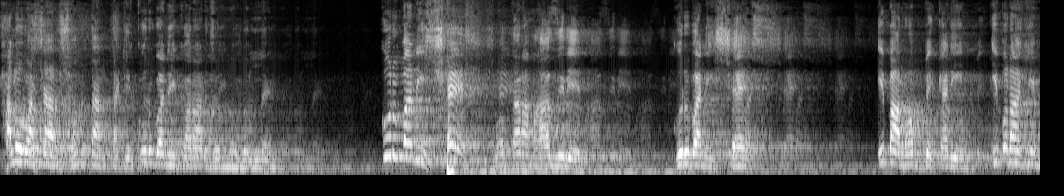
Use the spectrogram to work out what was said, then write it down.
ভালোবাসার সন্তান তাকে কুরবানি করার জন্য বললেন, কুরবানি শেষ মোতারাম হাজিরেন, কুরবানি শেষ। এবার রব্বে কারিম ইব্রাহিম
